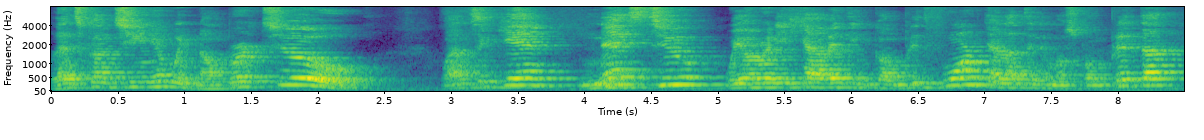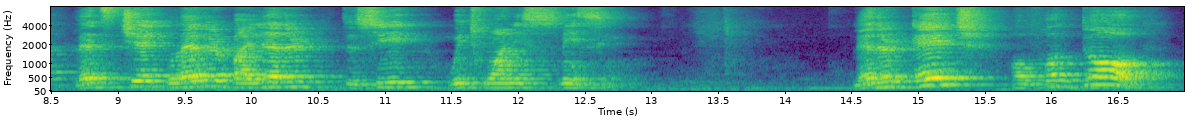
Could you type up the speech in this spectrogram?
Let's continue with number two. Once again, next to, we already have it in complete form. Ya la tenemos completa. Let's check letter by letter to see which one is missing. Letter H of hot dog.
